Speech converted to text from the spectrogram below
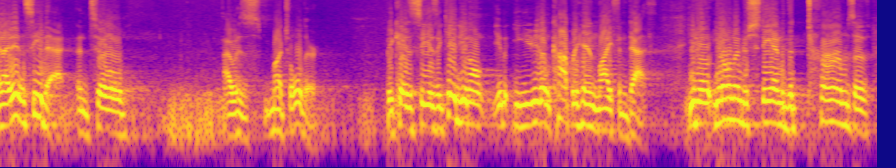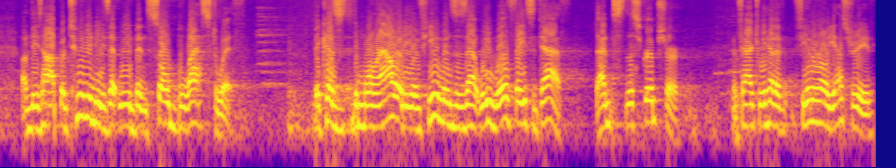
And I didn't see that until I was much older. Because, see, as a kid, you don't, you, you don't comprehend life and death. You don't, you don't understand the terms of, of these opportunities that we've been so blessed with. Because the morality of humans is that we will face death. That's the scripture. In fact, we had a funeral yesterday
